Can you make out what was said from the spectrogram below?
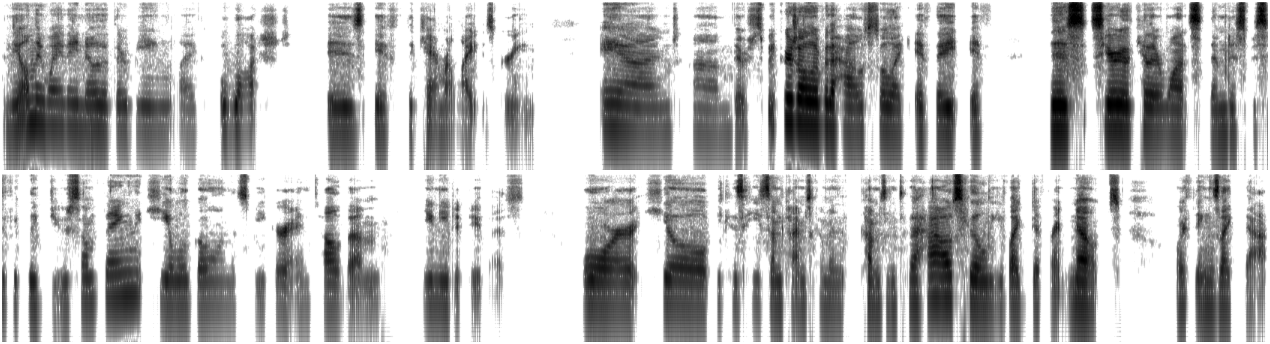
and the only way they know that they're being like watched is if the camera light is green and um, there's speakers all over the house. So like if they if this serial killer wants them to specifically do something, he will go on the speaker and tell them you need to do this. Or he'll because he sometimes come in, comes into the house, he'll leave like different notes or things like that.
